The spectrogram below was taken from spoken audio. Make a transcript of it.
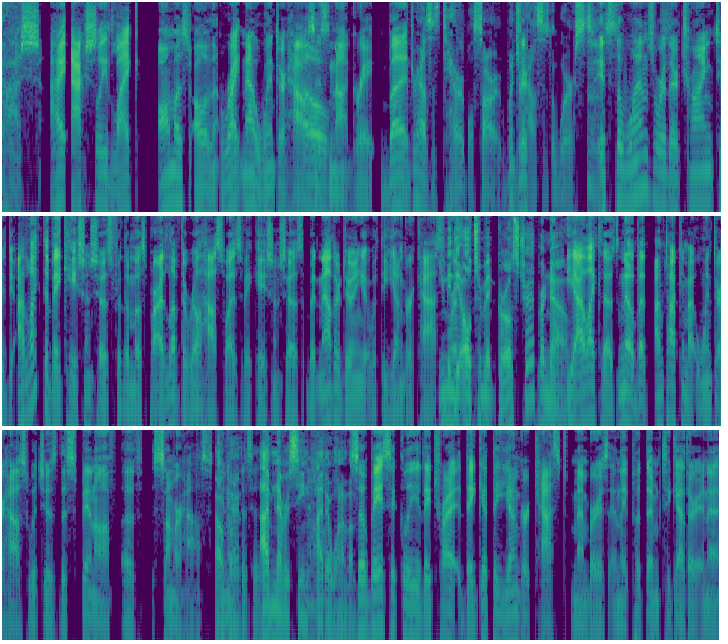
Gosh, I actually like almost all of them. Right now, Winter House Oh. is not great, but Winter House is terrible. Sorry. Winter House is the worst. Hmm. it's the ones where they're trying to do. I like the vacation shows for the most part. I love the Real Housewives vacation shows, but now they're doing it with the younger cast. You mean where- the Ultimate Girls Trip, or no? Yeah, I like those. No, but I'm talking about Winter House, which is the spin-off of Summer House. Do you know Okay. what this is? I've never seen either one of them. So basically, they try they get the younger cast members and they put them together in a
